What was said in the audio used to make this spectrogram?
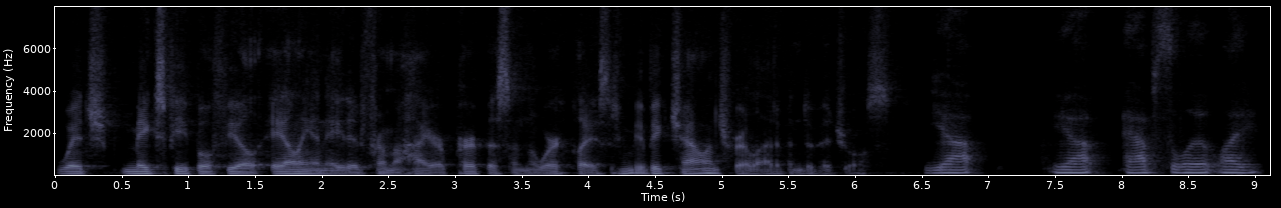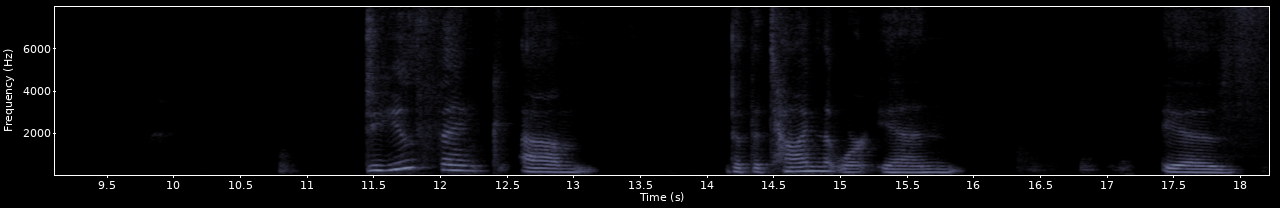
which makes people feel alienated from a higher purpose in the workplace. It can be a big challenge for a lot of individuals. Yeah, yeah, absolutely. Do you think um, that the time that we're in is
